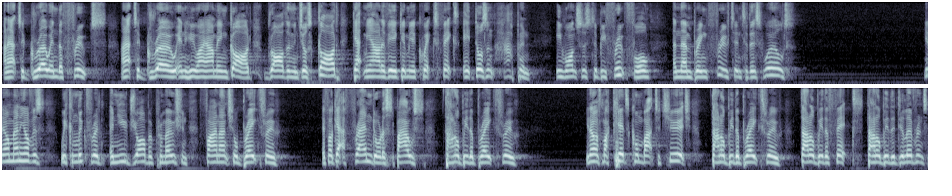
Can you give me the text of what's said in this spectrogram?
and I had to grow in the fruits I had to grow in who I am in God rather than just, God, get me out of here, give me a quick fix. It doesn't happen. He wants us to be fruitful and then bring fruit into this world. You know, many of us, we can look for a, a new job, a promotion, financial breakthrough. If I get a friend or a spouse, that'll be the breakthrough. You know, if my kids come back to church, that'll be the breakthrough. That'll be the fix. That'll be the deliverance.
